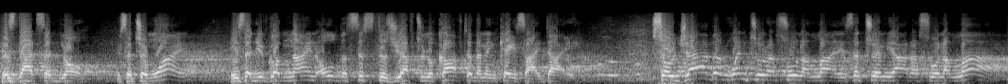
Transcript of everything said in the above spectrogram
His dad said, no. He said to him, why? He said, you've got nine older sisters, you have to look after them in case I die. So Jabir went to Rasulullah and he said to him, Ya Rasulullah,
